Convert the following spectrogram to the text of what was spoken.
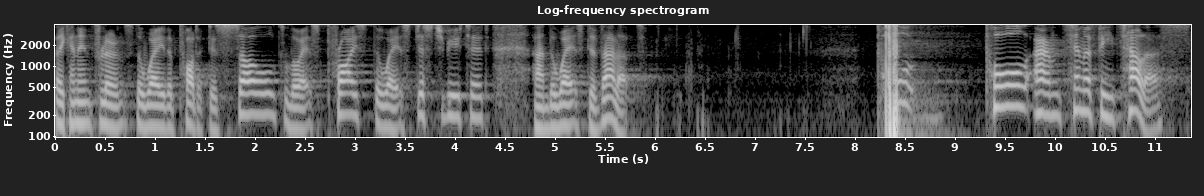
They can influence the way the product is sold, the way it's priced, the way it's distributed, and the way it's developed. Paul, Paul and Timothy tell us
